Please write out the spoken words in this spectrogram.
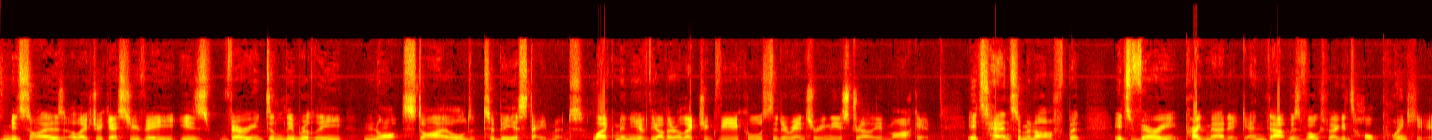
midsize electric SUV is very deliberately not styled to be a statement, like many of the other electric vehicles that are entering the Australian market. It's handsome enough, but it's very pragmatic, and that was Volkswagen's whole point here.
